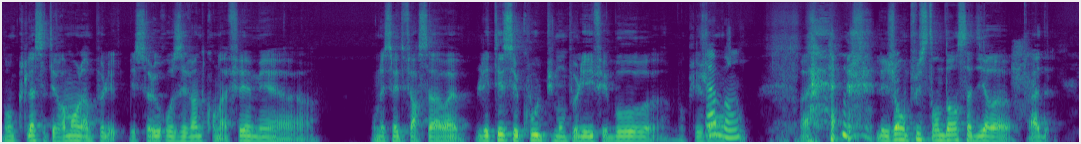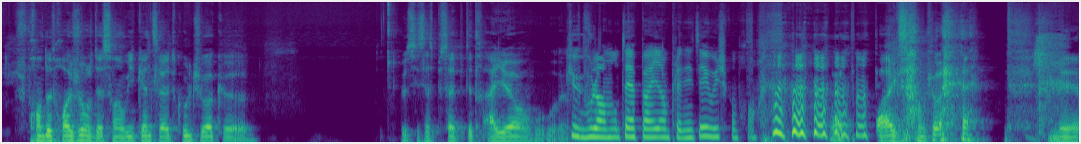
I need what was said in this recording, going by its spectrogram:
Donc là, c'était vraiment un peu les, seuls gros events qu'on a fait, mais euh, on essaye de faire ça. Ouais. L'été, c'est cool, puis Montpellier, il fait beau, euh, donc les gens, ah les gens ont plus tendance à dire, euh, ah, je prends deux trois jours, je descends un week-end, ça va être cool, tu vois que que si ça se passe peut-être ailleurs ou que vouloir monter à Paris en plein été, oui, je comprends. par exemple, ouais. Mais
